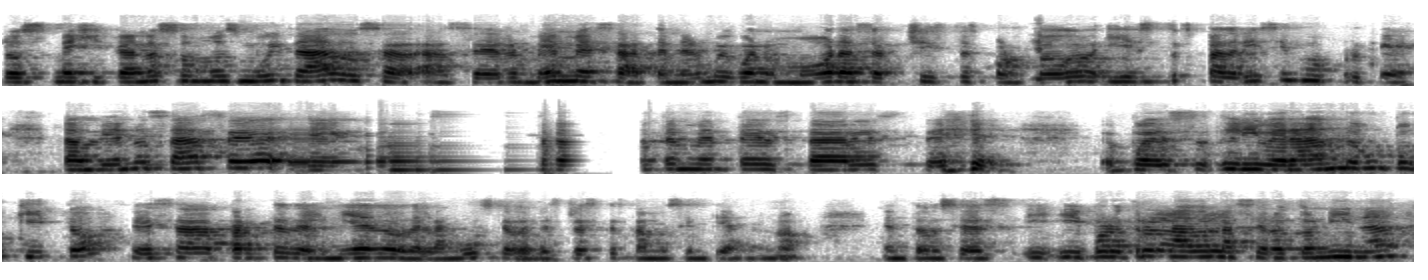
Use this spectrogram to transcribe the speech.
Los mexicanos somos muy dados a, hacer memes, a tener muy buen humor, a hacer chistes por todo, y esto es padrísimo porque también nos hace eh, constantemente estar este, pues liberando un poquito esa parte del miedo, de la angustia, del estrés que estamos sintiendo, ¿no? Entonces, y, por otro lado, la serotonina,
